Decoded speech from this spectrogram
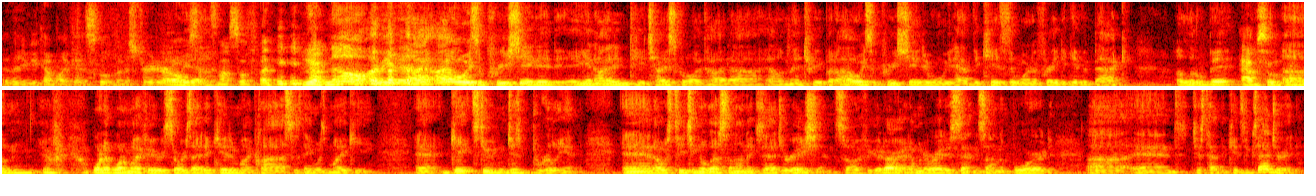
and then you become like a school administrator, Oh, all of a yeah. sudden it's not so funny. Yeah. No, I mean, and I, I always appreciated, you know, I didn't teach high school, I taught uh, elementary, but I always appreciated when we'd have the kids that weren't afraid to give it back a little bit. Absolutely. Um, one, of, one of my favorite stories, I had a kid in my class, his name was Mikey, uh, gate student, just brilliant. And I was teaching a lesson on exaggeration. So I figured, all right, I'm going to write a sentence on the board uh, and just had the kids exaggerate it.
